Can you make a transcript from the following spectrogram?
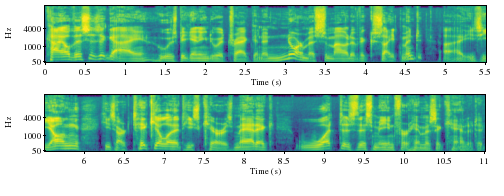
Kyle, this is a guy who is beginning to attract an enormous amount of excitement. Uh, he's young, he's articulate, he's charismatic. What does this mean for him as a candidate?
